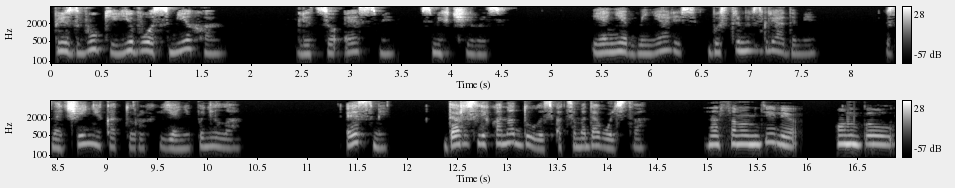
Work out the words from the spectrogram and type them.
При звуке его смеха лицо Эсми смягчилось и они обменялись быстрыми взглядами, значение которых я не поняла. Эсми даже слегка надулась от самодовольства. На самом деле он был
